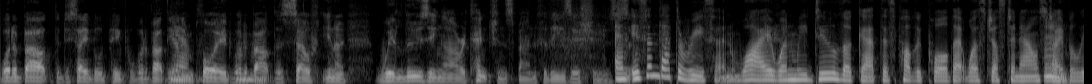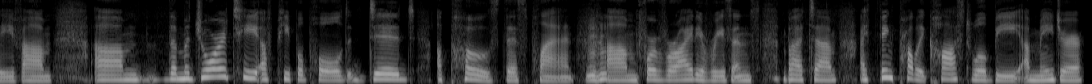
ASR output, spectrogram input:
what about the disabled people? What about the Yeah. unemployed? What about the self? You know, we're losing our attention span for these issues. And isn't that the reason why, when we do look at this public poll that was just announced, Mm. I believe, um, um, the majority of people polled did oppose this plan Mm-hmm. um, for a variety of reasons. But um, I think probably cost will be a major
